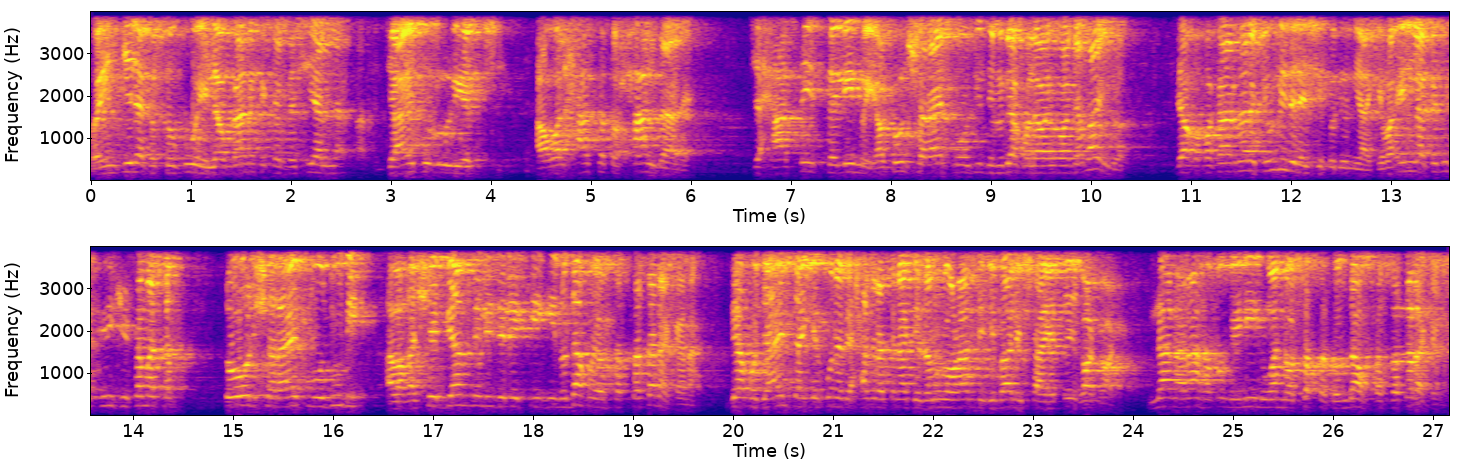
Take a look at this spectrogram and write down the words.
فإن قيل فسوقوا لو كان كتبشي جائز ضروريت شي اول حاسه حال دار چې حاسه سلیمه او ټول شرایط موجود دي نو بیا خلا واجب دی بیا په کار نه چې ولې دلې شي په دنیا کې و الا کدي سری شي سمت ټول شرایط موجودي او هغه شی بیا ملي دي کېږي نو دا خو یو ستته نه کنه بیا خو جایز دی چې کونه به حضرتنا کې زمونږ وړاندې جبال شایقې غټ غټ لا نه راه مو ویني نو نو ستته دا ستته نه کنه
